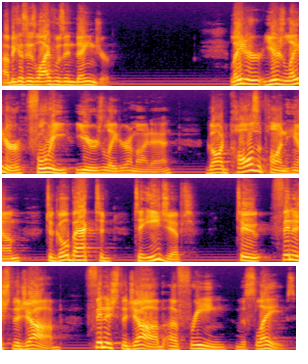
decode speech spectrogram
uh, because his life was in danger. Later, years later, 40 years later, I might add, God calls upon him to go back to, to Egypt to finish the job, finish the job of freeing the slaves.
